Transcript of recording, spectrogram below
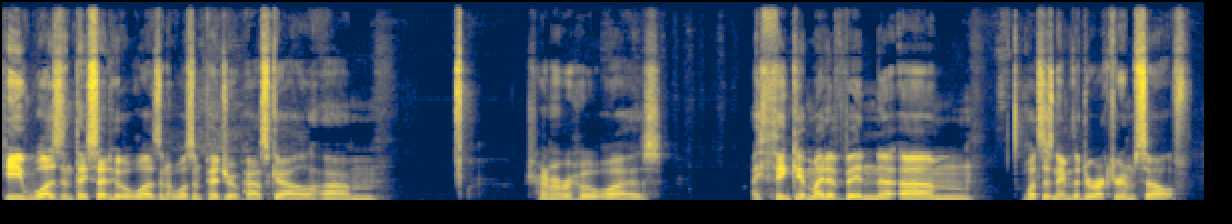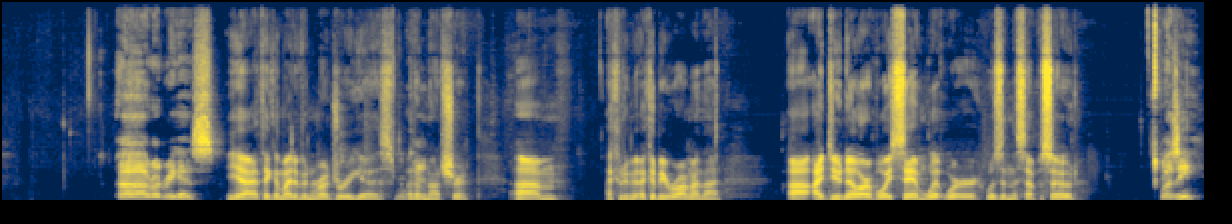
He wasn't. They said who it was, and it wasn't Pedro Pascal. Um, trying to remember who it was. I think it might have been um, what's his name, the director himself. uh, Rodriguez? Yeah, I think it might have been Rodriguez, but I'm not sure. Um, I could be I could be wrong on that. Uh, I do know our boy Sam Witwer was in this episode. Was he?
